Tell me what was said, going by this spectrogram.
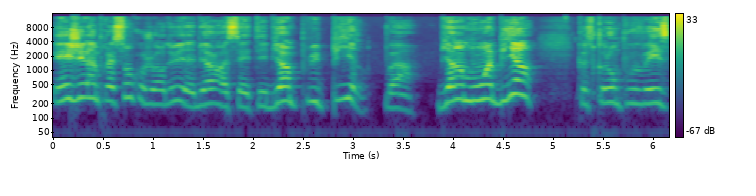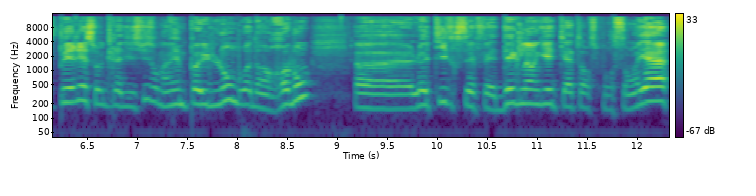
Et j'ai l'impression qu'aujourd'hui, eh bien, ça a été bien plus pire. Voilà, bien moins bien que ce que l'on pouvait espérer sur le Crédit Suisse. On n'a même pas eu l'ombre d'un rebond. Euh, le titre s'est fait déglinguer de 14% hier.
